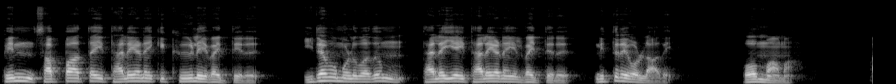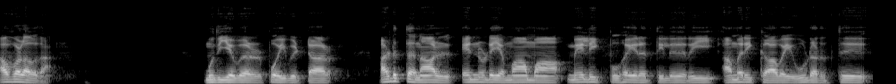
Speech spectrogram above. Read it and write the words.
பின் சப்பாத்தை தலையணைக்கு கீழே வைத்திரு. இரவு முழுவதும் தலையை தலையணையில் வைத்திரு. நித்திரை கொள்ளாதே. ஓம் மாமா. அவ்வளவுதான். முதியவர் போய்விட்டார். அடுத்த நாள் என்னுடைய மாமா மேலிக் புகையிரத்தில் ஏறி அமெரிக்காவை ஊடர்த்து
